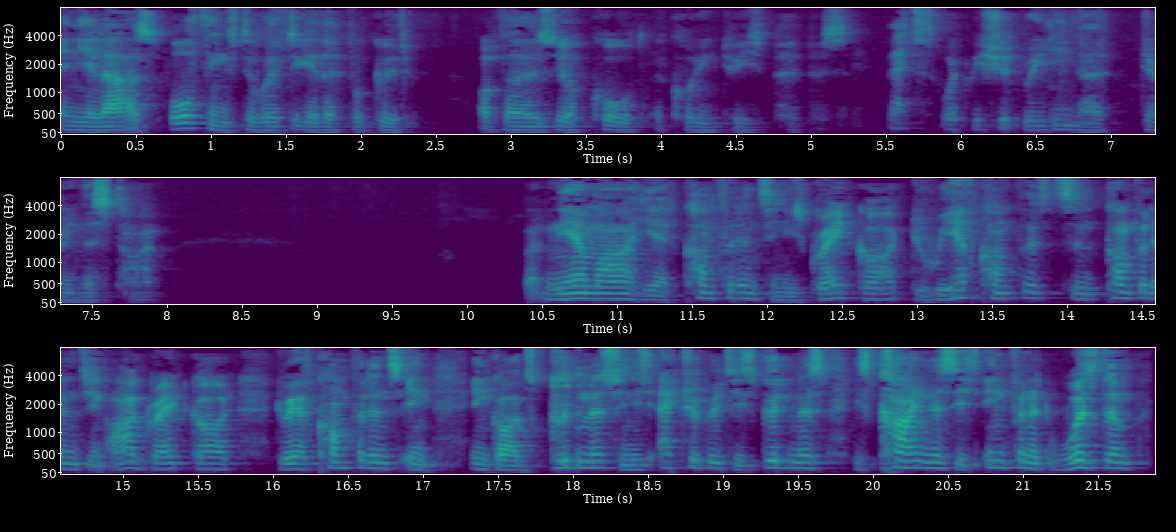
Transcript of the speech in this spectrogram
and He allows all things to work together for good of those who are called according to His purpose. That's what we should really know during this time. But Nehemiah, he had confidence in his great God. Do we have confidence in, confidence in our great God? Do we have confidence in, in God's goodness, in his attributes, his goodness, his kindness, his infinite wisdom,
